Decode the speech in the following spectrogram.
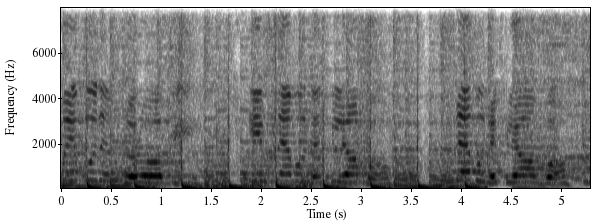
Ми будемо здорові, і все буде кльово, все буде кльово.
